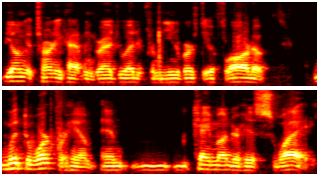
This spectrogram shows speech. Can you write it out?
young attorney, having graduated from the University of Florida, went to work for him and came under his sway.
